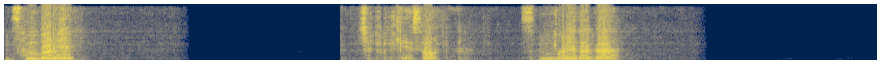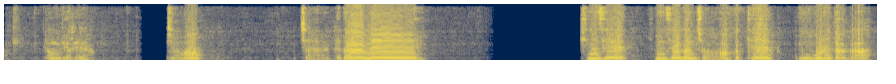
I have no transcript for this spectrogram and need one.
3번에 자, 이렇게 해서 3번에다가 이렇게 연결해요. 그죠? 자, 그 다음에 흰색, 흰색은 저 끝에 5번에다가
